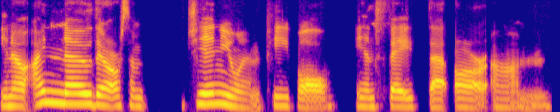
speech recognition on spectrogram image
You know i know there are some genuine people in faith that are um,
